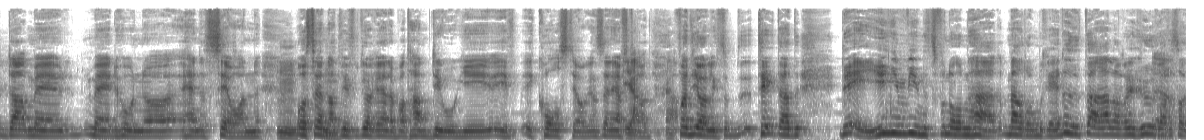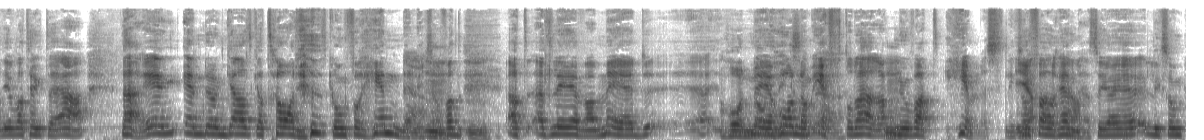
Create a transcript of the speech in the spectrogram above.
där med, med hon och hennes son. Mm, Och sen att vi fick reda på att han dog i, i, i korstågen sen efteråt. ja. För att jag liksom tänkte att det är ju ingen vinst för någon här när de red ut där, alla var hurrade Ja. så att jag bara tänkte, ja, det här är en, ändå en ganska tradig utgång för henne Ja. liksom. För att, Mm, att, att leva med eh, Honom, med honom liksom, ja. efter det här hade nog varit hemskt liksom, Mm. Ja, för henne. ja. Så jag är liksom,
